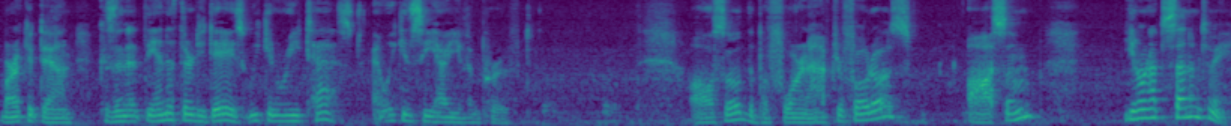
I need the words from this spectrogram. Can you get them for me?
mark it down, because then at the end of 30 days, we can retest and we can see how you've improved. Also, the before and after photos, awesome. You don't have to send them to me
